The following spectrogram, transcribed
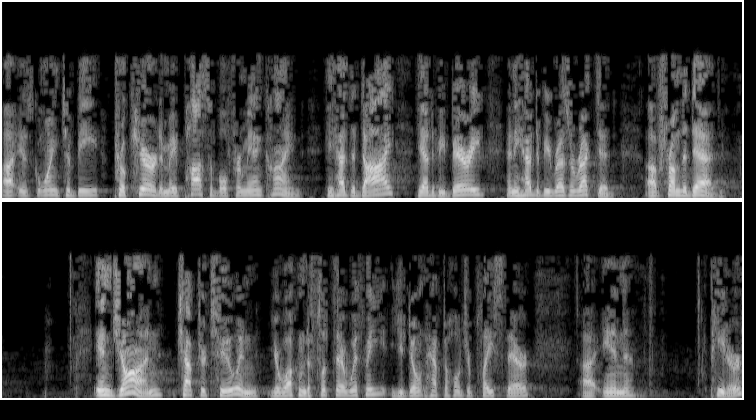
uh, is going to be procured and made possible for mankind. He had to die, he had to be buried, and he had to be resurrected uh, from the dead. In John chapter 2, and you're welcome to flip there with me. You don't have to hold your place there uh, in Peter.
